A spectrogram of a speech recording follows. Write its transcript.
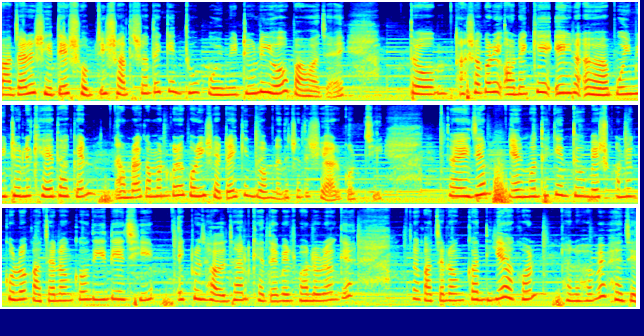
বাজারে শীতের সবজির সাথে সাথে কিন্তু পুঁই মিটুলিও পাওয়া যায়। তো আশা করি অনেকে এই পুঁই মিটুলি খেয়ে থাকেন। আমরা কেমন করে করি সেটাই কিন্তু আপনাদের সাথে শেয়ার করছি। তো এই যে এর মধ্যে কিন্তু বেশ অনেকগুলো কাঁচা লঙ্কাও দিয়ে দিয়েছি। একটু ঝাল ঝাল খেতে বেশ ভালো লাগে। তো কাঁচা লঙ্কা দিয়ে এখন ভালোভাবে ভেজে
